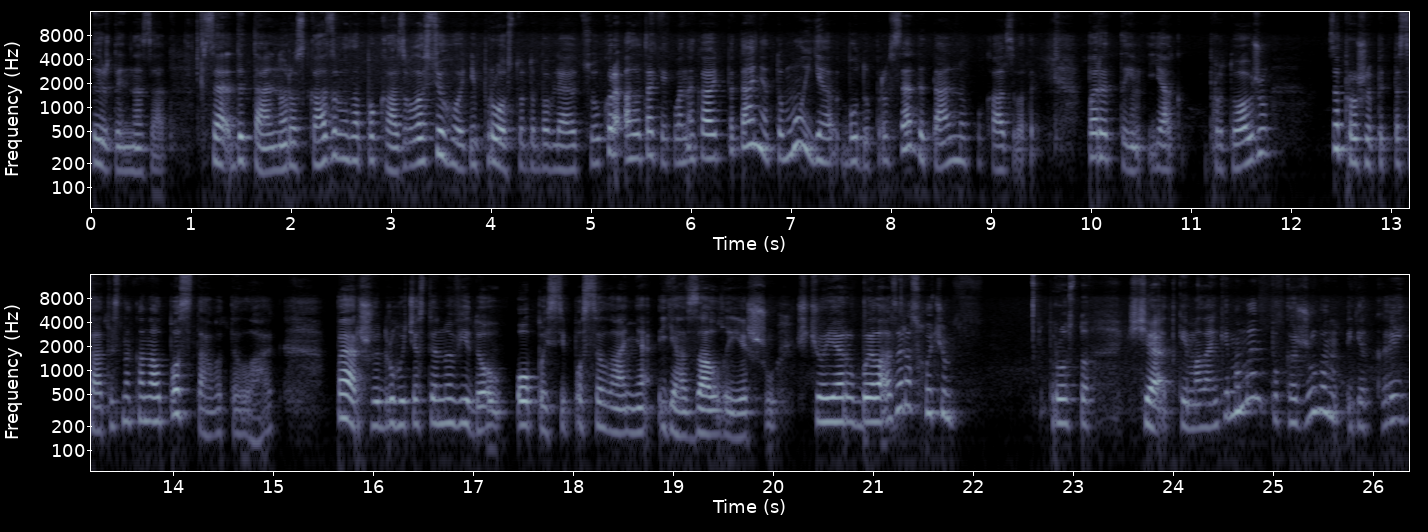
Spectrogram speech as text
тиждень назад. Все детально розказувала, показувала. Сьогодні просто додаю цукор, але так як виникають питання, тому я буду про все детально показувати. Перед тим, як продовжу, запрошую підписатись на канал, поставити лайк. Першу і другу частину відео в описі посилання я залишу, що я робила. А зараз хочу просто ще такий маленький момент, покажу вам, який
